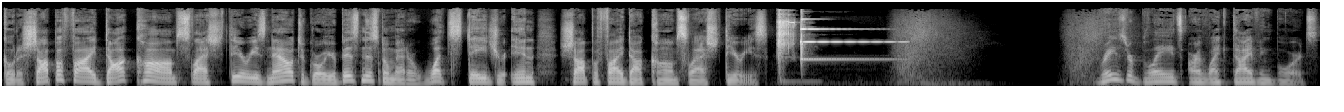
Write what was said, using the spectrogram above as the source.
Go to shopify.com slash theories now to grow your business no matter what stage you're in. Shopify.com slash theories. Razor blades are like diving boards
